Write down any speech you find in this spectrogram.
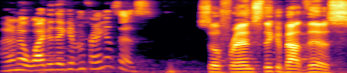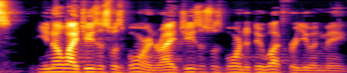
I don't know. Why did they give him frankincense? So, friends, think about this. You know why Jesus was born, right? Jesus was born to do what for you and me?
